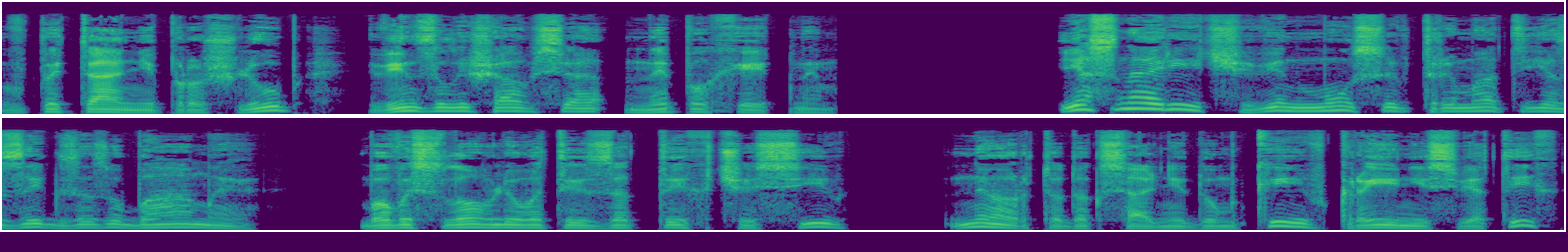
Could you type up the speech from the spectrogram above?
в питанні про шлюб він залишався непохитним. Ясна річ, він мусив тримати язик за зубами, бо висловлювати за тих часів неортодоксальні думки в країні святих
